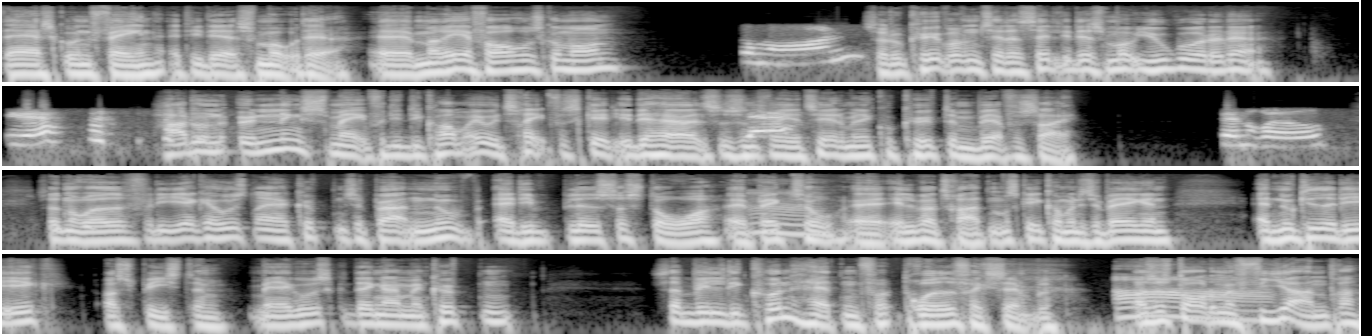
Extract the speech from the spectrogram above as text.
der er sgu en fan af de der små der. Øh, Maria Forhus, godmorgen. Godmorgen. Så du køber dem til dig selv, de der små yoghurter der? Ja. Har du en yndlingssmag? Fordi de kommer jo i tre forskellige. Det har jeg altid synes, Ja. irriterende, at man ikke kunne købe dem hver for sig. Den røde. Så den røde. Fordi jeg kan huske, når jeg købte dem til børn, nu er de blevet så store, øh, begge to, øh, 11 og 13, måske kommer de tilbage igen, at nu gider de ikke at spise dem. Men jeg kan huske, dengang man købte den, så ville de kun have den for, røde, for eksempel. Oh. Og så står du med fire andre.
